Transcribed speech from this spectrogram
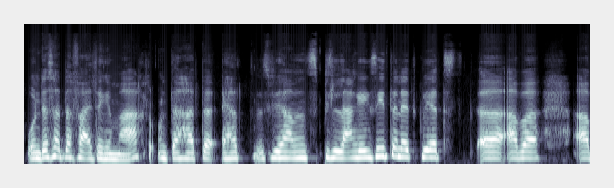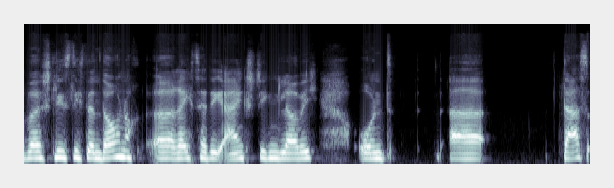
Und das hat der Falter gemacht und da hat er, er hat, wir haben uns ein bisschen lange ins Internet gewehrt, äh, aber, aber schließlich dann doch noch äh, rechtzeitig eingestiegen, glaube ich. Und äh, das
